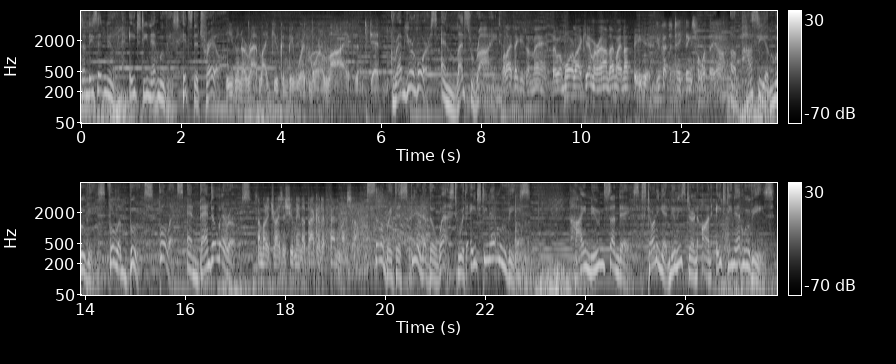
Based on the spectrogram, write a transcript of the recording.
Sundays at noon, HDNet Movies hits the trail. Even a rat like you can be worth more alive than dead. Grab your horse and let's ride. Well, I think he's a man. If there were more like him around, I might not be here. You've got to take things for what they are. A posse of movies full of boots, bullets, and bandoleros. Somebody tries to shoot me in the back, I defend myself. Celebrate the spirit of the West with HDNet Movies. High Noon Sundays, starting at noon Eastern on HDNet Movies.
